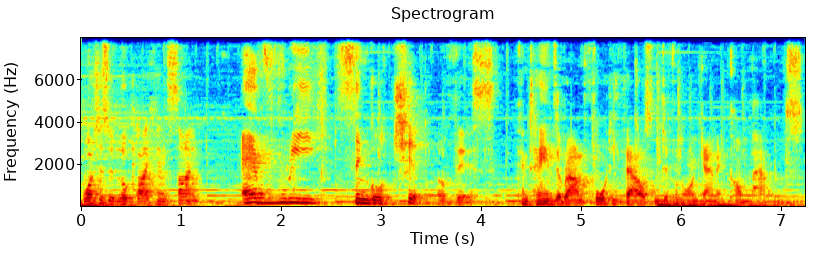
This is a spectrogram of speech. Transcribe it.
What does it look like inside? Every single chip of this contains around 40,000 different organic compounds.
